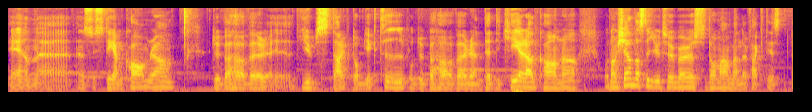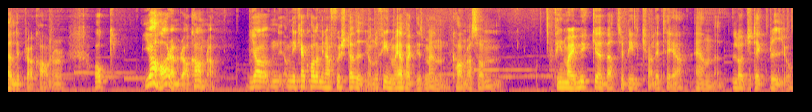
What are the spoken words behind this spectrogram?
en, eh, en systemkamera, du behöver ett ljusstarkt objektiv och du behöver en dedikerad kamera. Och de kändaste YouTubers, de använder faktiskt väldigt bra kameror. Och jag har en bra kamera. Jag, om ni kan kolla mina första videon, då filmar jag faktiskt med en kamera som filmar i mycket bättre bildkvalitet än Logitech Brio.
